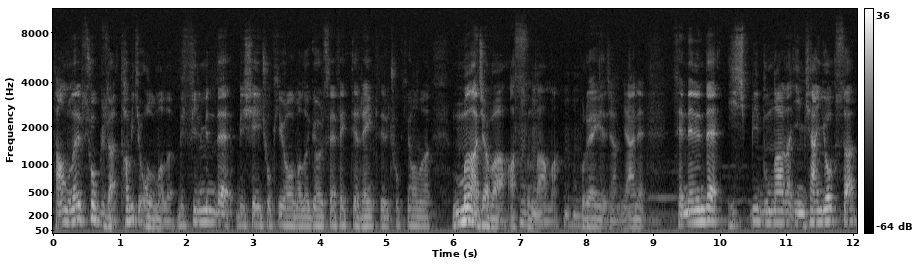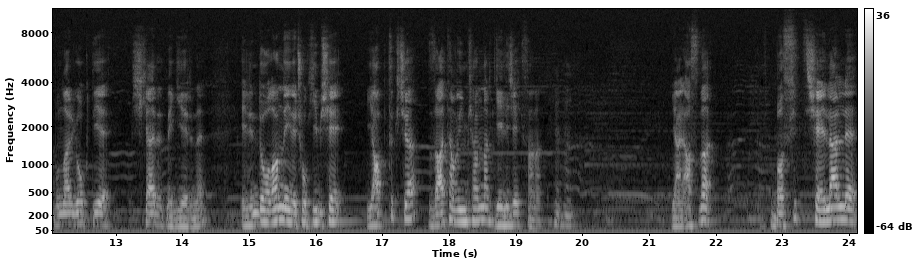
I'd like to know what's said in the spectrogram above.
Tamam bunlar hepsi çok güzel. Tabii ki olmalı. Bir filmin de bir şeyi çok iyi olmalı. Görsel efekti, renkleri çok iyi olmalı. Mı acaba aslında ama. Buraya geleceğim. Yani senin elinde hiçbir bunlardan imkan yoksa, bunlar yok diye şikayet etmek yerine elinde olanla yine çok iyi bir şey yaptıkça zaten o imkanlar gelecek sana. Yani aslında basit şeylerle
